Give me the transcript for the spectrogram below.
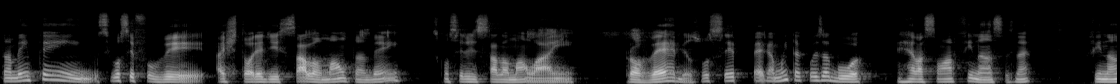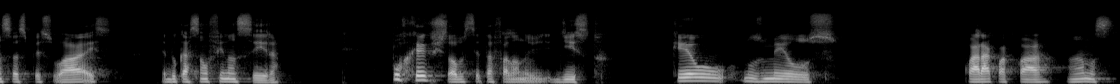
Também tem, se você for ver a história de Salomão também, os conselhos de Salomão lá em Provérbios, você pega muita coisa boa em relação a finanças, né? Finanças pessoais, educação financeira. Por que, Cristóvão, você está falando disto? Porque eu, nos meus 44 anos,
